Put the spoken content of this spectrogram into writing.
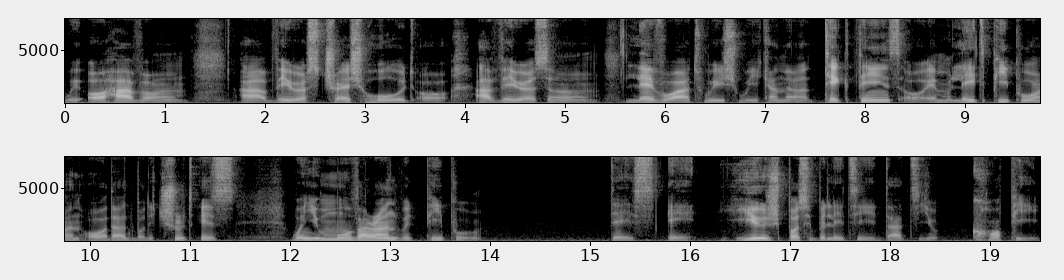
we all have um, various threshold or our various um, level at which we can uh, take things or emulate people and all that. But the truth is, when you move around with people, there's a huge possibility that you copy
